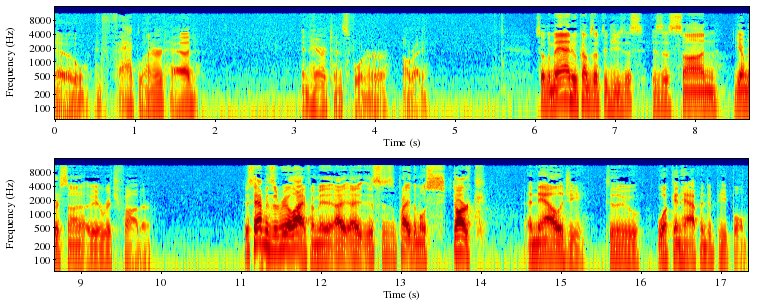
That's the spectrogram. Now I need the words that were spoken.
No. In fact, Leonard had inheritance for her already. So the man who comes up to Jesus is a son, younger son of a rich father. This happens in real life. I mean, I, I, this is probably the most stark analogy to what can happen to people.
